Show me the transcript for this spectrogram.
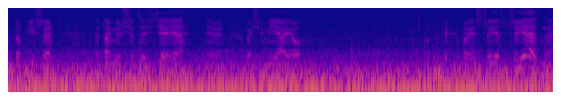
dopisze. Tam już się coś dzieje. Nie wiem, chyba się mijają. Bo tutaj chyba jeszcze jest przejezdne.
